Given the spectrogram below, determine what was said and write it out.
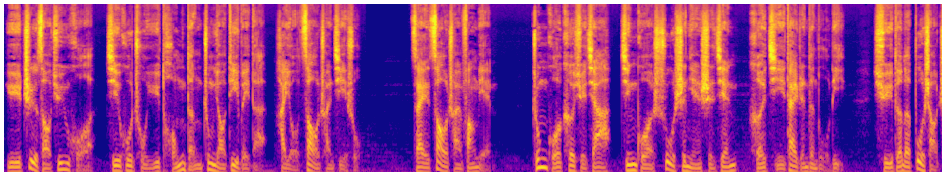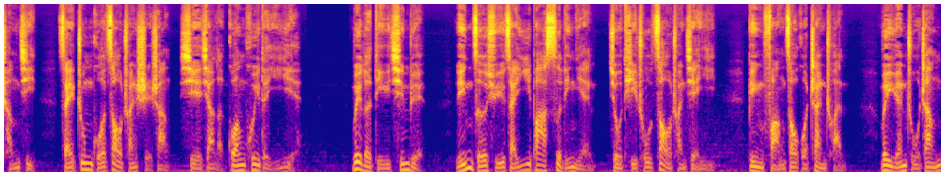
与制造军火几乎处于同等重要地位的，还有造船技术。在造船方面，中国科学家经过数十年时间和几代人的努力，取得了不少成绩，在中国造船史上写下了光辉的一页。为了抵御侵略，林则徐在1840年就提出造船建议，并仿造过战船。魏源主张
